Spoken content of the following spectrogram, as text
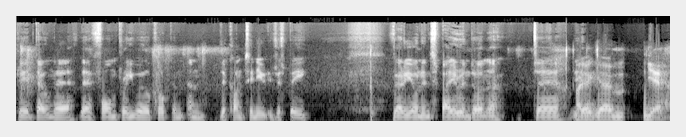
played down their their form pre World Cup, and, and they continue to just be very uninspiring, don't they? Uh, I think, um, yeah,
